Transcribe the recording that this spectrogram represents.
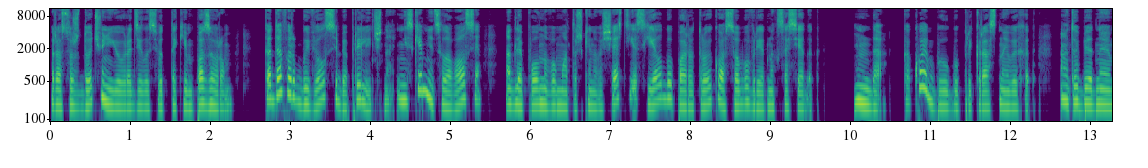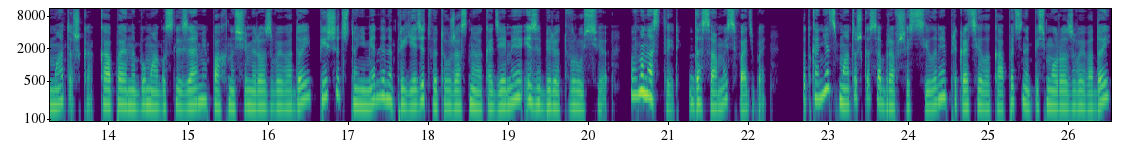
раз уж дочь у нее уродилась вот таким позором. Кадавр бы вел себя прилично, ни с кем не целовался, а для полного матушкиного счастья съел бы пару-тройку особо вредных соседок. Да, какой был бы прекрасный выход. А то бедная матушка, капая на бумагу слезами, пахнущими розовой водой, пишет, что немедленно приедет в эту ужасную академию и заберет в Руссию, в монастырь, до самой свадьбы. Под конец матушка, собравшись силами, прекратила капать на письмо розовой водой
